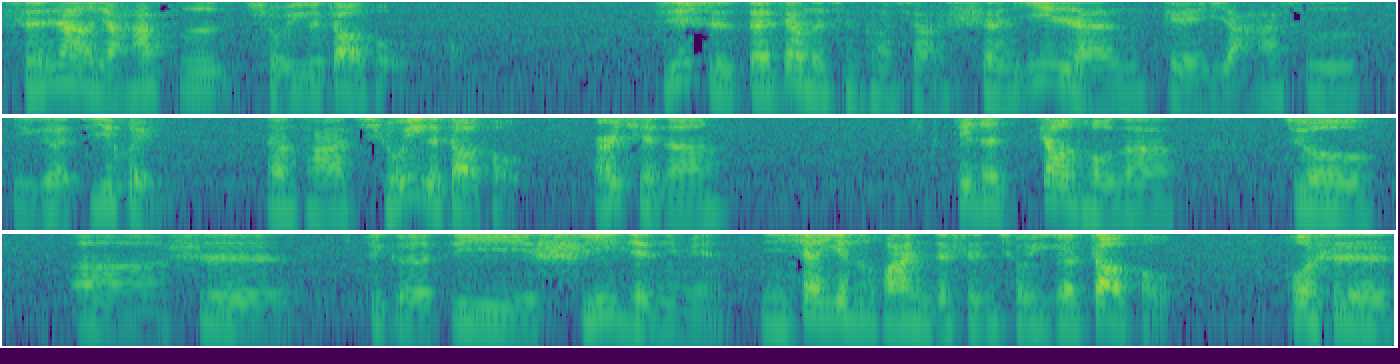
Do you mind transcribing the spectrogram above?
神让亚哈斯求一个兆头，即使在这样的情况下，神依然给亚哈斯一个机会，让他求一个兆头，而且呢，这个兆头呢。就，呃，是这个第十一节里面，你向耶和华你的神求一个兆头，或是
